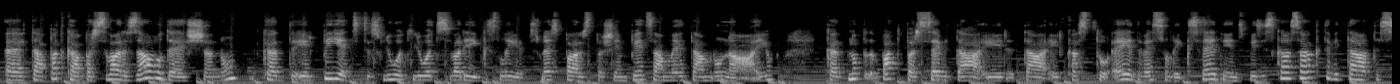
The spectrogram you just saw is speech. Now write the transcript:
Tāpat kā par svara zaudēšanu, kad ir piecas ļoti, ļoti svarīgas lietas, un es parasti par šīm piecām lietām runāju, kad nu, pat par sevi tā ir, tā ir kas tu ēd, veselīgs ēdiens, fiziskās aktivitātes,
